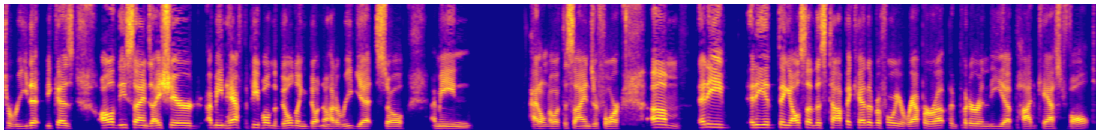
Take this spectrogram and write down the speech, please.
to read it. Because all of these signs I shared, I mean, half the people in the building don't know how to read yet. So, I mean, I don't know what the signs are for. Um, any anything else on this topic, Heather? Before we wrap her up and put her in the uh, podcast vault.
